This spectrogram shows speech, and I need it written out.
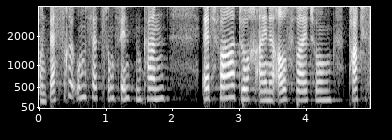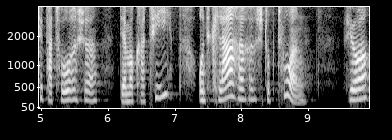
und bessere Umsetzung finden kann, etwa durch eine Ausweitung partizipatorischer Demokratie und klarere Strukturen für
